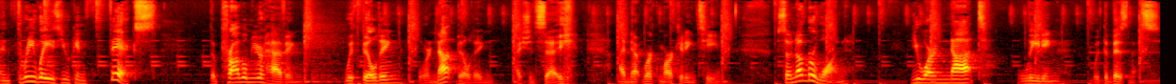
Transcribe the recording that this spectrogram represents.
and three ways you can fix the problem you're having with building or not building, I should say, a network marketing team. So, number one, you are not leading with the business.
